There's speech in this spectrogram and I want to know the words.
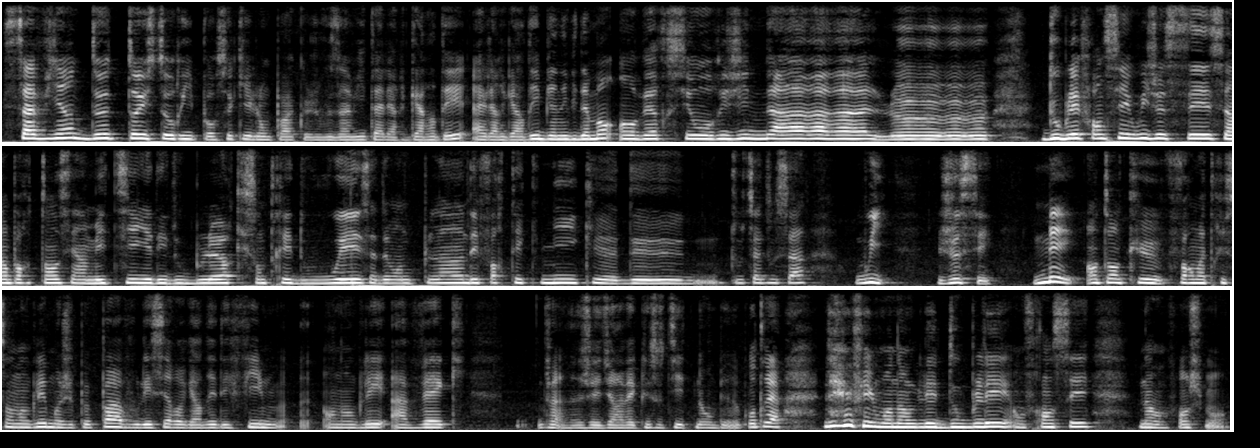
Ça vient de Toy Story, pour ceux qui l'ont pas, que je vous invite à les regarder. À les regarder, bien évidemment, en version originale. Doublé français, oui, je sais, c'est important, c'est un métier. Il y a des doubleurs qui sont très doués, ça demande plein d'efforts techniques, de tout ça, tout ça. Oui, je sais. Mais en tant que formatrice en anglais, moi je peux pas vous laisser regarder des films en anglais avec Enfin, j'allais dire avec les sous-titres, non, bien au contraire. Les films en anglais doublés en français, non, franchement.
